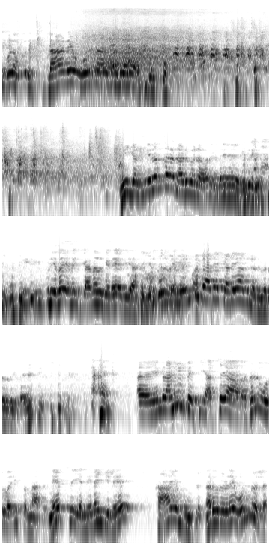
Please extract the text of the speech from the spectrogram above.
இவ்வளவு நானே ஒரு நாள் நடுவரா நீங்கள் நிரந்தர நடுவர் அவர்களே. இப்படி எல்லாம் எனக்கு கனவு எடுத்துக்காட்டே கிடையாது நடுவர் அவர்களே. எங்கள் அணியில் பேசிய அச்சயா அவர்கள் ஒரு வரி சொன்னார்கள். நேற்றைய நினைவிலே காயம் உண்டு. நடுவர்களே ஒன்றும் இல்லை.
